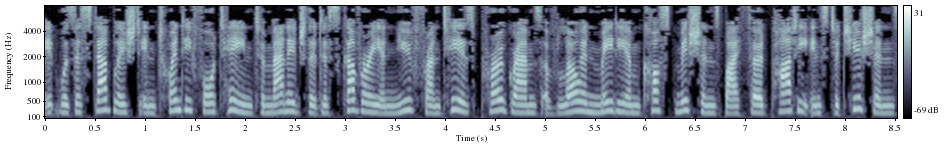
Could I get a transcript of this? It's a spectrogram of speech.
it was established in 2014 to manage the Discovery and New Frontiers programs of low and medium-cost missions by third-party institutions,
